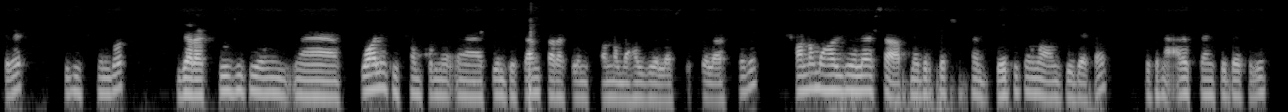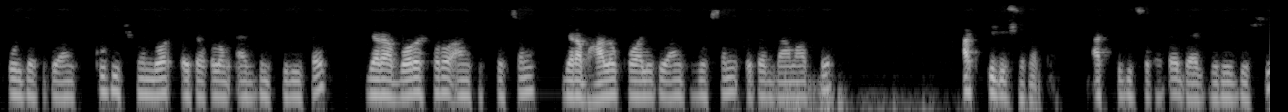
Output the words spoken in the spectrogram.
ক্যারেট খুবই সুন্দর। যারা টু জিবি এবং কোয়ালিটি সম্পূর্ণ কিনতে চান, তারা কলম স্বর্ণমহল জুয়েলার্সে চলে আসতে হবে। স্বর্ণমহল জুয়েলার্স আপনাদেরকে সবসময় ব্যতিক্রম আংটি দেখায়। এখানে আরেকটা আংটি দেখাবে, প্রজাপতি আংটি খুবই সুন্দর, এটা কলম একদম ফ্রি সাইজ যারা বড় সড়ো আংটি খুঁজছেন, যারা ভালো কোয়ালিটি আংটি খুঁজছেন, এটার দাম আছে আটত্রিশশো টাকা। আটত্রিশশো টাকা ব্যাগ বেশি।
